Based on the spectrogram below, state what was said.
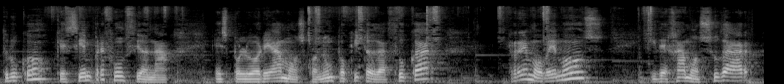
truco que siempre funciona. Espolvoreamos con un poquito de azúcar, removemos y dejamos sudar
